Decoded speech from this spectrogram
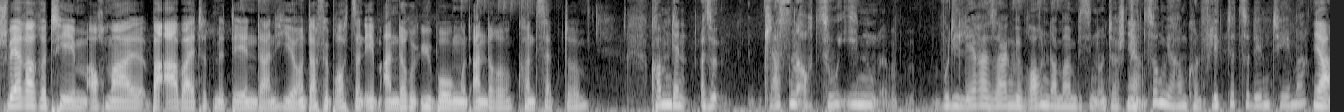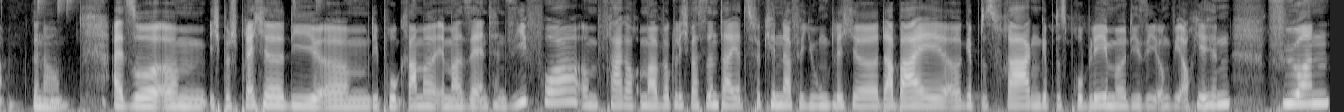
schwerere Themen auch mal bearbeitet mit denen dann hier. Und dafür braucht es dann eben andere Übungen und andere Konzepte. Kommen denn also Klassen auch zu Ihnen, wo die Lehrer sagen, wir brauchen da mal ein bisschen Unterstützung, wir haben Konflikte zu dem Thema? Ja, genau. Also ähm, ich bespreche die, ähm, die Programme immer sehr intensiv vor, ähm, frage auch immer wirklich, was sind da jetzt für Kinder, für Jugendliche dabei? Äh, gibt es Fragen, gibt es Probleme, die sie irgendwie auch hierhin führen?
